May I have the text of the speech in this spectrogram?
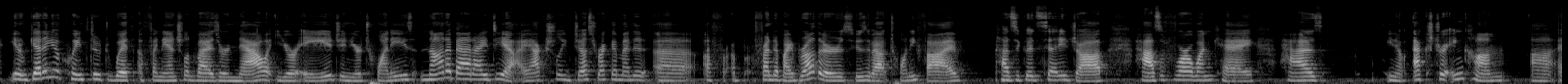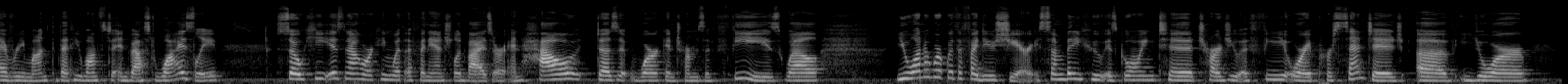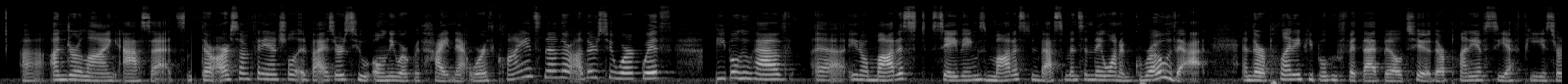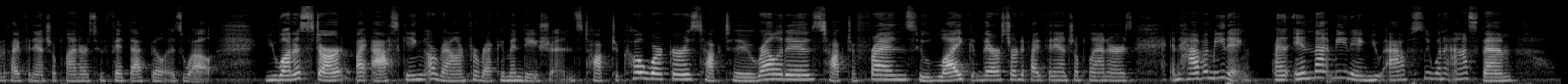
you know, getting acquainted with a financial advisor now at your age in your 20s, not a bad idea. I actually just recommended a, a, a friend of my brother's who's about 25 has a good steady job, has a 401k, has you know extra income uh, every month that he wants to invest wisely so he is now working with a financial advisor. And how does it work in terms of fees? Well, you want to work with a fiduciary, somebody who is going to charge you a fee or a percentage of your uh, underlying assets. There are some financial advisors who only work with high net worth clients, and then there are others who work with people who have uh, you know modest savings, modest investments, and they want to grow that. And there are plenty of people who fit that bill too. There are plenty of CFP certified financial planners who fit that bill as well. You want to start by asking around for recommendations. Talk to coworkers, talk to relatives, talk to friends who like their certified financial planners, and have a meeting. And in that meeting, you absolutely want to ask them,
